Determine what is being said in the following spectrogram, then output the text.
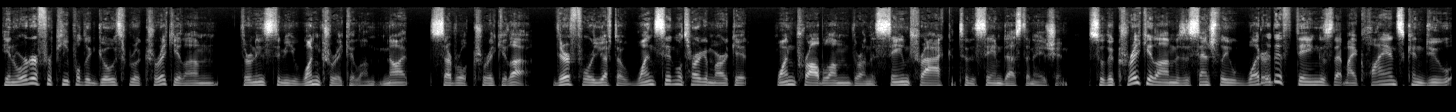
in order for people to go through a curriculum, there needs to be one curriculum, not several curricula. Therefore, you have to have one single target market, one problem, they're on the same track to the same destination. So the curriculum is essentially what are the things that my clients can do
